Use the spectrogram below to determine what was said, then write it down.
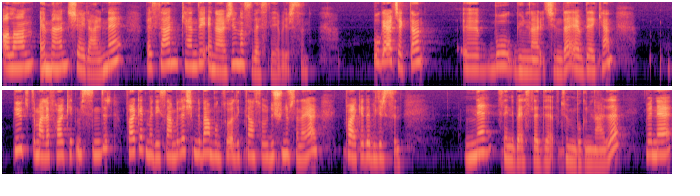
alan, emen şeyler ne ve sen kendi enerjini nasıl besleyebilirsin? Bu gerçekten e, bu günler içinde evdeyken büyük ihtimalle fark etmişsindir. Fark etmediysen bile şimdi ben bunu söyledikten sonra düşünürsen eğer fark edebilirsin. Ne seni besledi tüm bugünlerde ve ne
